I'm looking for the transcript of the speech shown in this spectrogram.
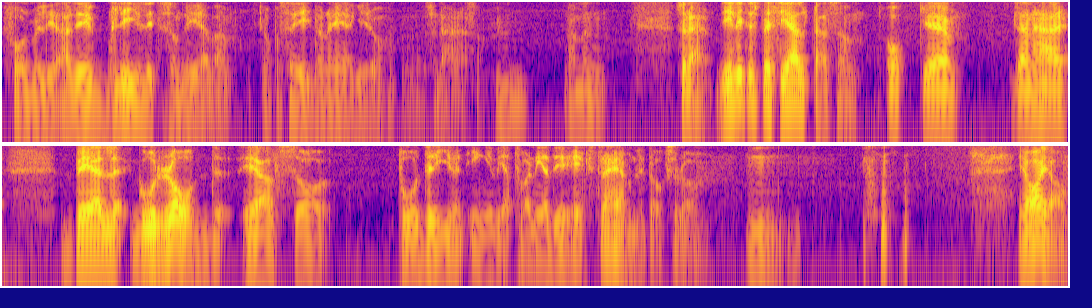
formulera. Det blir lite som det är va. Och Poseidon äger och sådär alltså. Mm. Ja, men, sådär. Det är lite speciellt alltså. Och eh, den här Belgorod är alltså på driven. Ingen vet var den är. Det är extra hemligt också då. Mm. ja, ja.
